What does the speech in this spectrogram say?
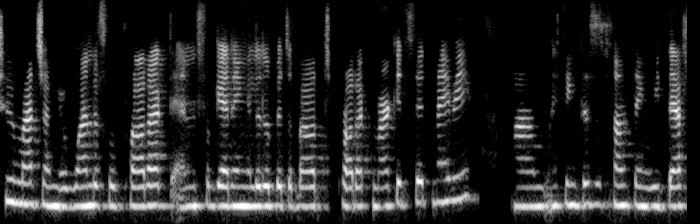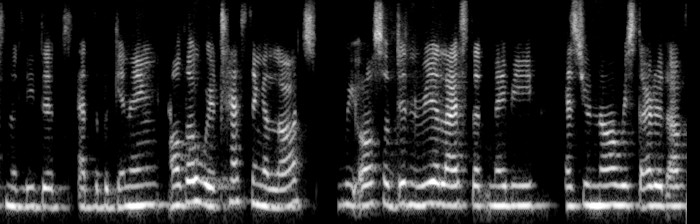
too much on your wonderful product and forgetting a little bit about product market fit, maybe. Um, I think this is something we definitely did at the beginning. Although we're testing a lot, we also didn't realize that maybe, as you know, we started off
